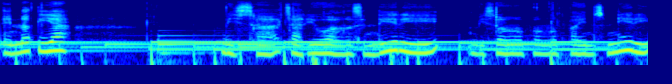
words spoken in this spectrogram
Enak ya bisa cari uang sendiri bisa ngapa-ngapain sendiri.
